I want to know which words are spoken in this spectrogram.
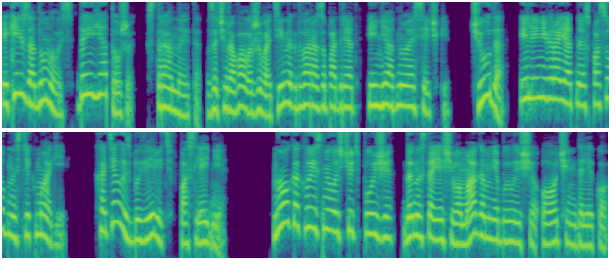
И Кей задумалась, да и я тоже. Странно это, зачаровала животинок два раза подряд и ни одной осечки. Чудо или невероятные способности к магии? Хотелось бы верить в последнее. Но, как выяснилось чуть позже, до настоящего мага мне было еще очень далеко.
